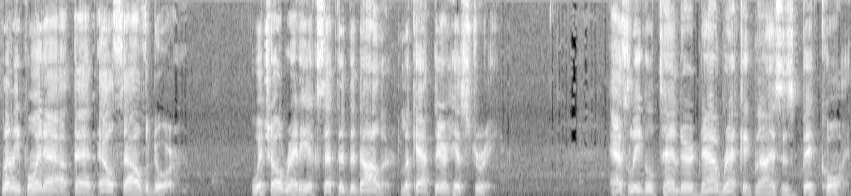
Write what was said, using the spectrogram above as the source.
Let me point out that El Salvador, which already accepted the dollar, look at their history, as legal tender now recognizes Bitcoin.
